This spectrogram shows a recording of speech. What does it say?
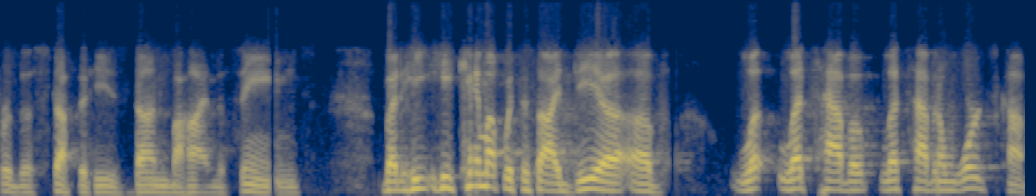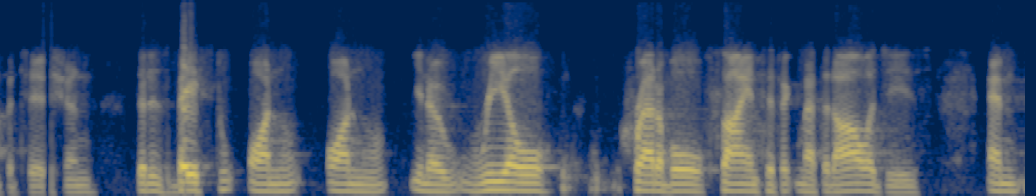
for the stuff that he's done behind the scenes. But he, he came up with this idea of let, let's have a let's have an awards competition that is based on on you know real credible scientific methodologies and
